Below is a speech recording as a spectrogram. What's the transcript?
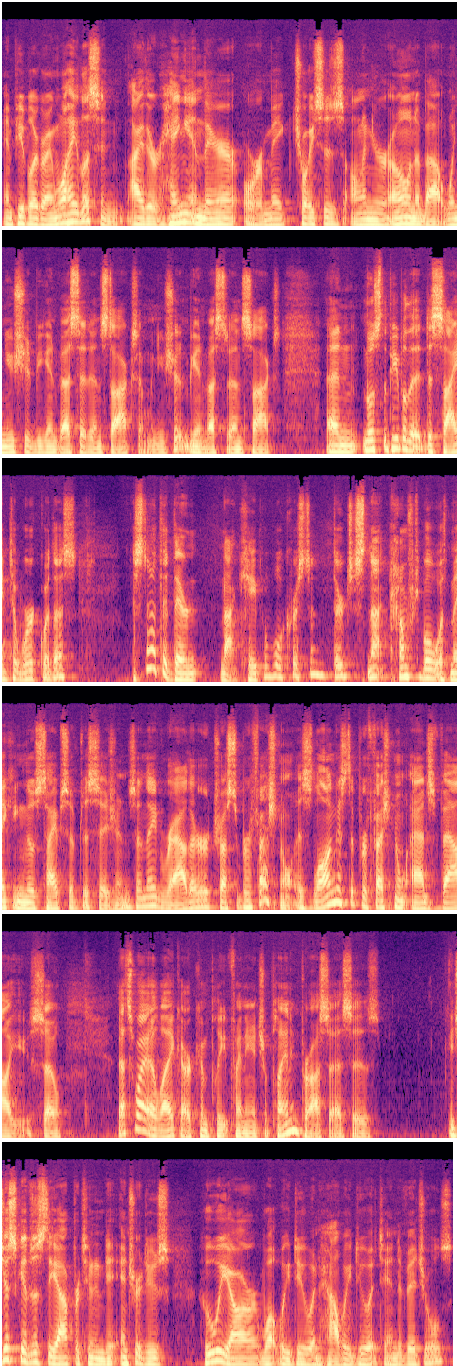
and people are going, well, hey, listen, either hang in there or make choices on your own about when you should be invested in stocks and when you shouldn't be invested in stocks. And most of the people that decide to work with us, it's not that they're not capable, Kristen. They're just not comfortable with making those types of decisions and they'd rather trust a professional as long as the professional adds value. So that's why I like our complete financial planning process is it just gives us the opportunity to introduce who we are, what we do, and how we do it to individuals.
